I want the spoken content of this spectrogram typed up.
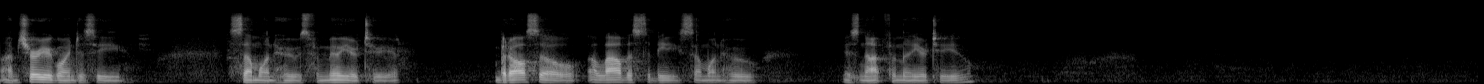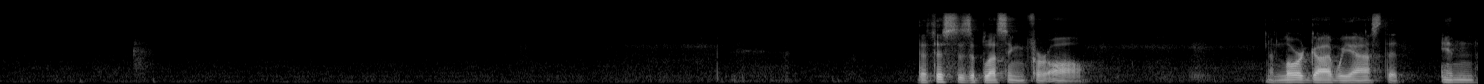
I'm sure you're going to see someone who's familiar to you, but also allow this to be someone who is not familiar to you. That this is a blessing for all. And Lord God, we ask that in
